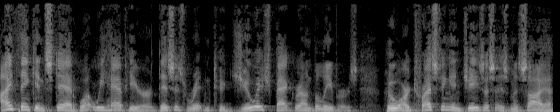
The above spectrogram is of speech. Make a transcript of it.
I think instead what we have here, this is written to Jewish background believers who are trusting in Jesus as Messiah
